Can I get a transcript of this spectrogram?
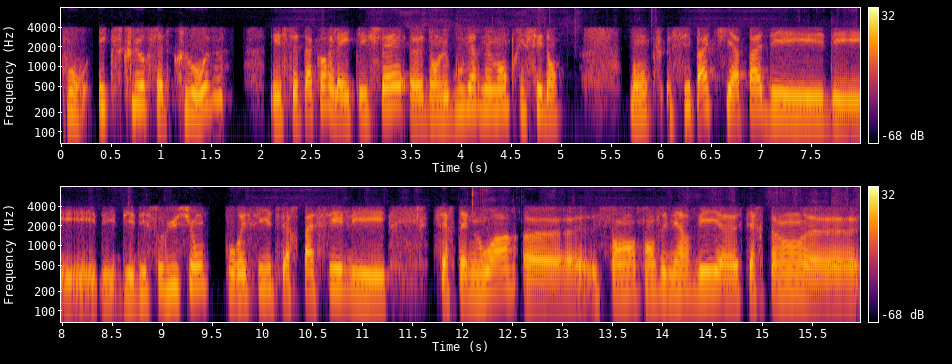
pour exclure cette clause. Et cet accord, il a été fait euh, dans le gouvernement précédent. Donc, c'est pas qu'il n'y a pas des, des, des, des, solutions pour essayer de faire passer les, certaines lois euh, sans, sans, énerver euh, certains,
